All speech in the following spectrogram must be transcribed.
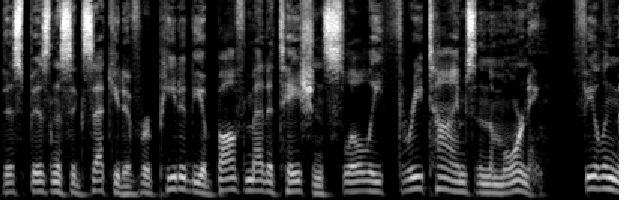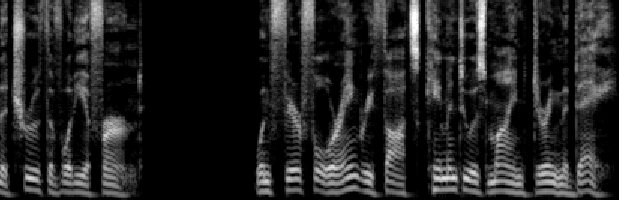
This business executive repeated the above meditation slowly three times in the morning, feeling the truth of what he affirmed. When fearful or angry thoughts came into his mind during the day,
